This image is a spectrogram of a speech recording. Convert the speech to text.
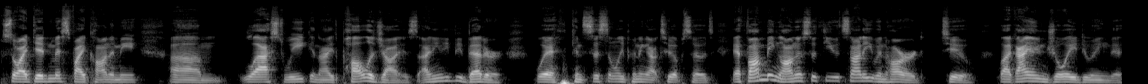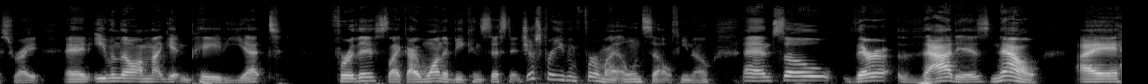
So I did miss Economy um, last week, and I apologize. I need to be better with consistently putting out two episodes. If I'm being honest with you, it's not even hard to. Like I enjoy doing this, right? And even though I'm not getting paid yet, for this. Like I want to be consistent just for even for my own self, you know? And so there that is. Now, I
